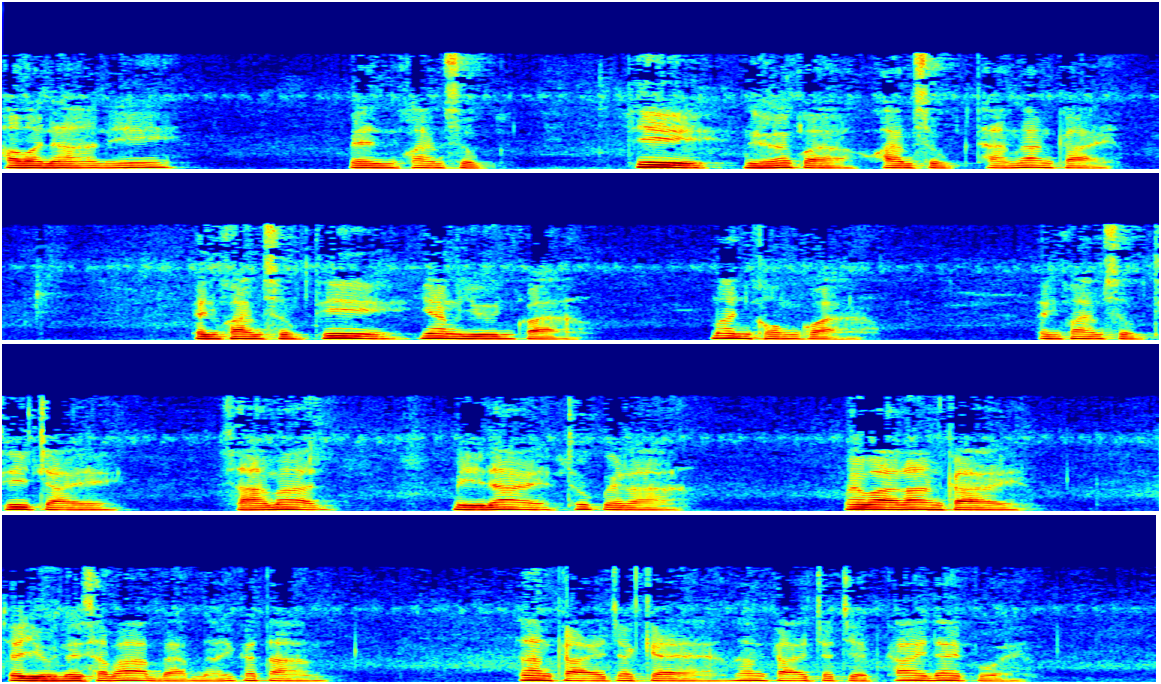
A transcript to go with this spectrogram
ภาวนานี้ เป็นความสุขที่เหนือกว่าความสุขทางร่างกาย เป็นความสุขที่ยั่งยืนกว่า มั่นคงกว่า เป็นความสุขที่ใจสามารถมีได้ทุกเวลา ไม่ว่าร่างกาย จะอยู่ในสภาพแบบไหนก็ตาม ร่างกายจะแก่ ร่างกายจะเจ็บไข้ได้ป่วย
